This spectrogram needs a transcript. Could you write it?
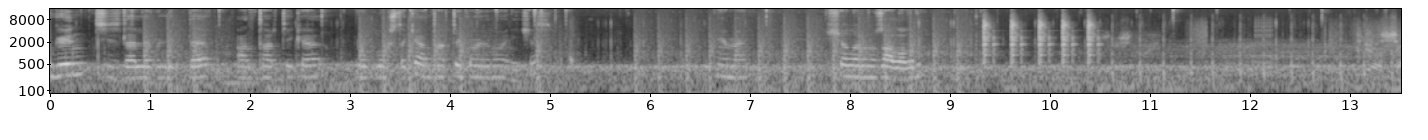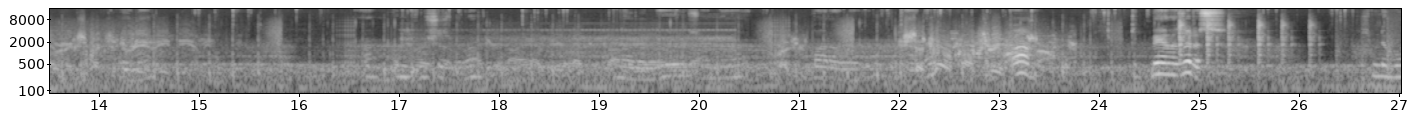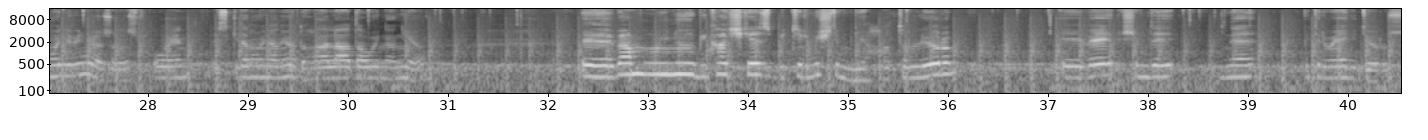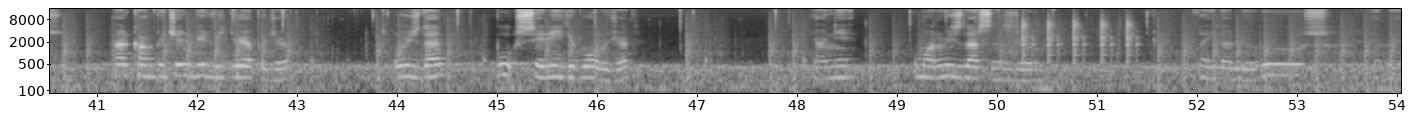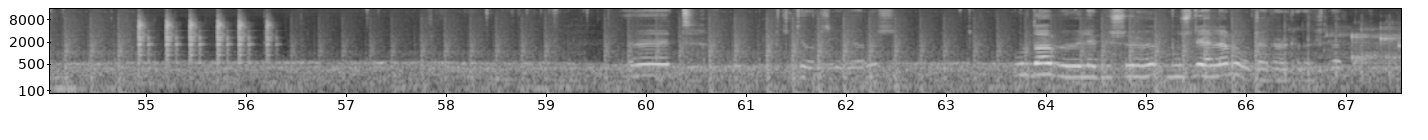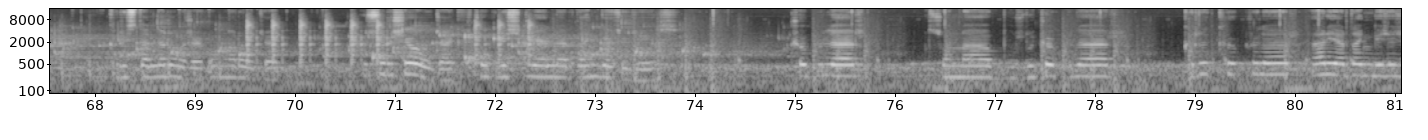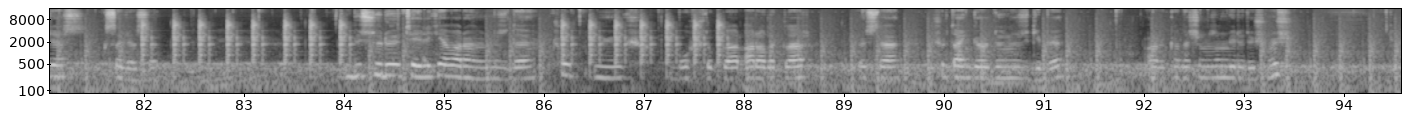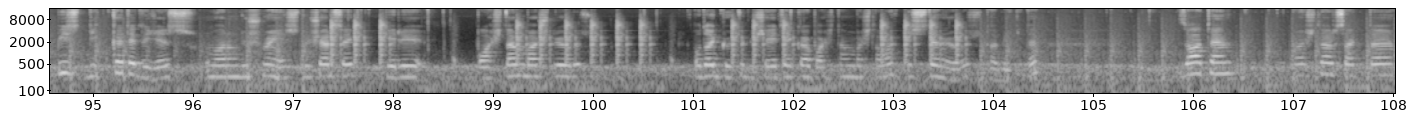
bugün sizlerle birlikte Antarktika, Roblox'taki Antarktika oyunu oynayacağız. Hemen eşyalarımızı alalım. Ha, unutmuşuz bunu. Tamam. Gitmeye hazırız. Şimdi bu oyunu bilmiyorsanız, bu oyun eskiden oynanıyordu, hala da oynanıyor. Ee, ben bu oyunu birkaç kez bitirmiştim diye hatırlıyorum. Ee, ve şimdi yine bitirmeye gidiyoruz. Her kamp için bir video yapacağım. O yüzden bu seri gibi olacak. Yani umarım izlersiniz diyorum. Burada ilerliyoruz. Gidiyoruz gidiyoruz. Burada böyle bir sürü buzlu yerler olacak arkadaşlar. Kristaller olacak, onlar olacak. Bir sürü şey olacak. Çok riskli yerlerden geçeceğiz. Köprüler, sonra buzlu köprüler, kırık köprüler, her yerden geçeceğiz kısacası. Bir sürü tehlike var önümüzde. Çok büyük boşluklar, aralıklar. Mesela şuradan gördüğünüz gibi arkadaşımızın biri düşmüş. Biz dikkat edeceğiz. Umarım düşmeyiz. Düşersek geri baştan başlıyoruz. O da kötü bir şey. Tekrar baştan başlamak istemiyoruz tabii ki de. Zaten başlarsak da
